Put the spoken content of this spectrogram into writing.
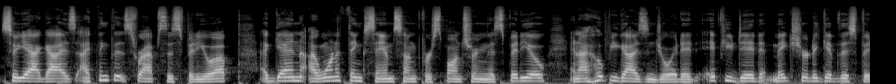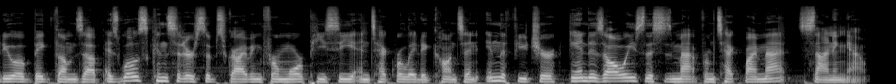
So yeah guys, I think this wraps this video up. Again, I want to thank Samsung for sponsoring this video and I hope you guys enjoyed it. If you did, make sure to give this video a big thumbs up as well as consider subscribing for more PC and tech related content in the future. And as always, this is Matt from Tech by Matt signing out.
